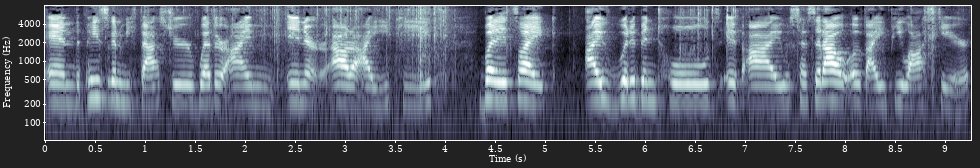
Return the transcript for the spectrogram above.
and the pace is going to be faster whether I'm in or out of IEP. But it's like I would have been told if I was tested out of IEP last year,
